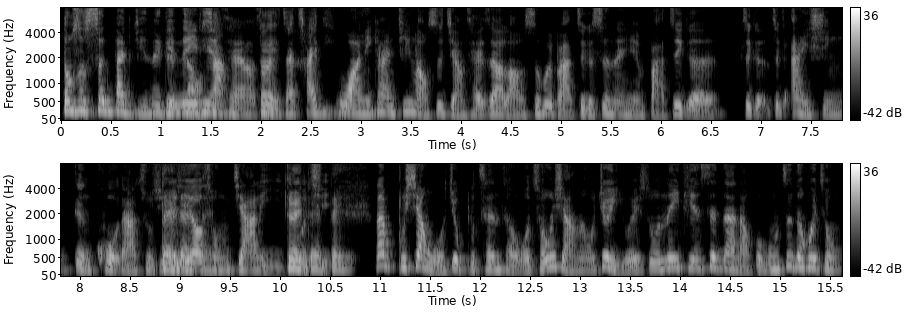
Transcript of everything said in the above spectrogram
都是圣诞节那天那天早上才要拆对才拆礼物。哇，你看听老师讲才知道，老师会把这个圣诞节把这个这个这个爱心更扩大出去，而且要从家里做起。对对，那不像我就不称头，我从小呢我就以为说那一天圣诞老公公真的会从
